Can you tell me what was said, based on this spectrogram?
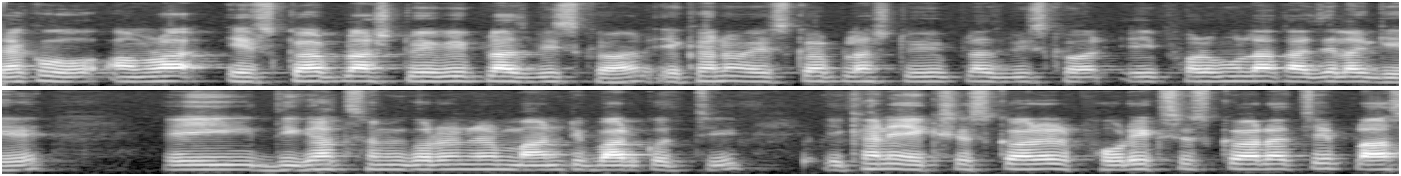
দেখো, আমরা a square plus two b plus b square এখানেও a square plus two b plus b square এই ফর্মুলা কাজে লাগিয়ে এই দ্বিঘাত সমীকরণের মানটি বার করছি। এখানে এক্স স্কোয়ারের ফোর এক্স স্কোয়ার আছে প্লাস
